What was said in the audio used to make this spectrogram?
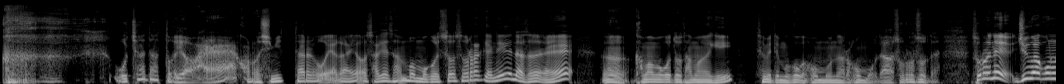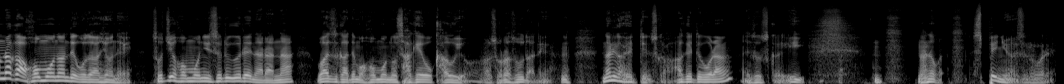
か お茶だとよ。え？このしみったる親がよ。酒3本もごちそうするわけねえな。それえ？うん。かまぼこと玉焼きせめて向こうが本物なら本物だ。そりゃそうだ。それね重箱の中は本物なんでございましょうね。そっち本物にするぐらいならなわずかでも本物の酒を買うよ。あそりゃそうだね。何が入ってんすか？開けてごらん。えそうですか？いい。うん。なんだこれ？スペニュアスのこれ。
